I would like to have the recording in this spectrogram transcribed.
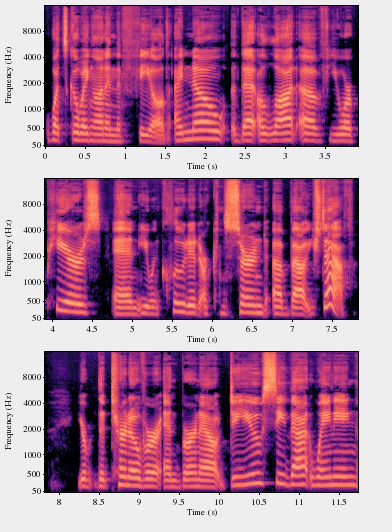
what's going on in the field. I know that a lot of your peers, and you included, are concerned about your staff, your the turnover and burnout. Do you see that waning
